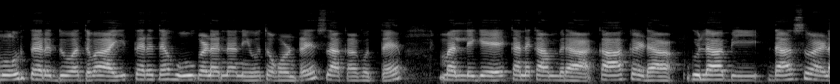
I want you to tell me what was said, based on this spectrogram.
ಮೂರು ಥರದ್ದು ಅಥವಾ ಐದು ಥರದ ಹೂಗಳನ್ನು ನೀವು ತಗೊಂಡ್ರೆ ಸಾಕಾಗುತ್ತೆ. ಮಲ್ಲಿಗೆ, ಕನಕಾಂಬರ, ಕಾಕಡ, ಗುಲಾಬಿ, ದಾಸವಾಳ,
